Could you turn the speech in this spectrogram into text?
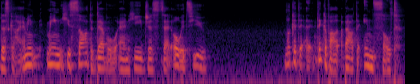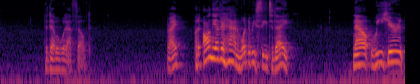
this guy? I mean, I mean, he saw the devil and he just said, "Oh, it's you." Look at the think about about the insult the devil would have felt. Right? But on the other hand, what do we see today? Now, we hear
